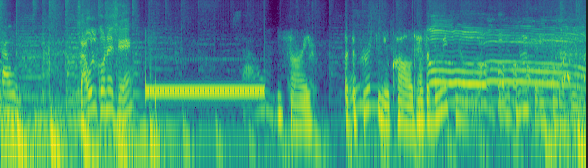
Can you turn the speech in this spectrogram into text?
Saúl. Saúl con ese, ¿eh? Saúl. I'm sorry, but the person you called has a voicemail box that has not been set up yet.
